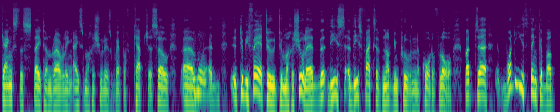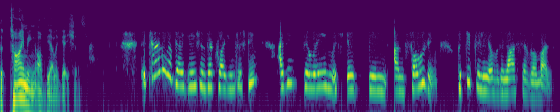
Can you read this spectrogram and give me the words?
Gangster State Unraveling Ace Magashule's Web of Capture. So, um, mm-hmm. uh, to be fair to, to Magashule, th- these, uh, these facts have not been proven in a court of law. But uh, what do you think about the timing of the allegations? The timing of the allegations are quite interesting. I think the way in which they've been unfolding, particularly over the last several months,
